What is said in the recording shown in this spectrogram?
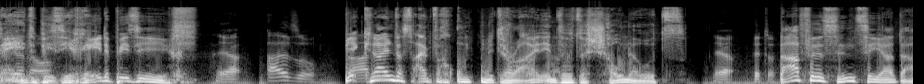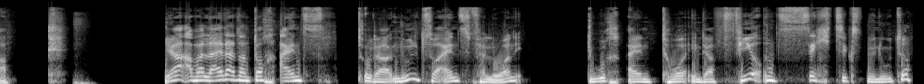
rede genau. busy, rede busy. Ja, also. Wir knallen das einfach unten mit rein in so die Show Notes. Ja, bitte. Dafür sind sie ja da. Ja, aber leider dann doch eins oder 0 zu 1 verloren durch ein Tor in der 64. Minute.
